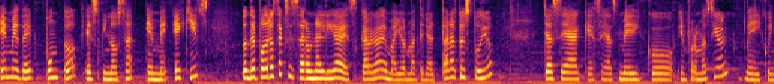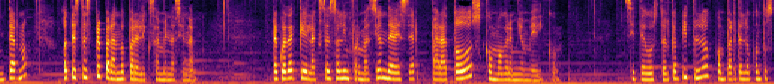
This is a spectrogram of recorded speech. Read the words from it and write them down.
md.espinosamx, donde podrás accesar a una liga de descarga de mayor material para tu estudio, ya sea que seas médico en formación, médico interno, o te estés preparando para el examen nacional. Recuerda que el acceso a la información debe ser para todos como gremio médico. Si te gustó el capítulo, compártelo con tus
